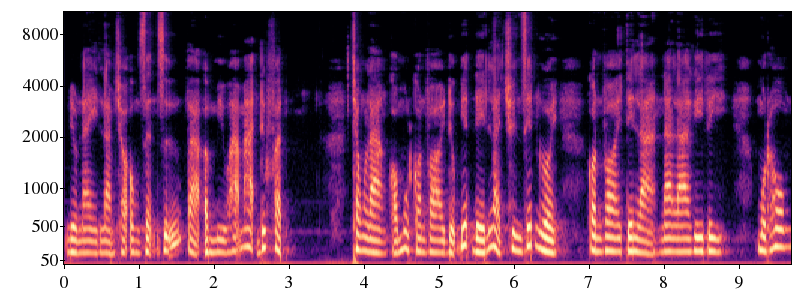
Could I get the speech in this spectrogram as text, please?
Điều này làm cho ông giận dữ và âm mưu hãm hại Đức Phật. Trong làng có một con voi được biết đến là chuyên giết người, con voi tên là Nalagiri. Một hôm,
